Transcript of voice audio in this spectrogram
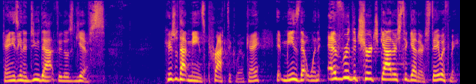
Okay, and he's going to do that through those gifts. Here's what that means practically, okay? It means that whenever the church gathers together, stay with me.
